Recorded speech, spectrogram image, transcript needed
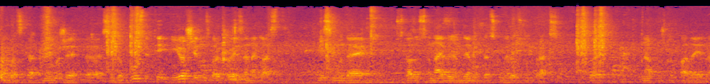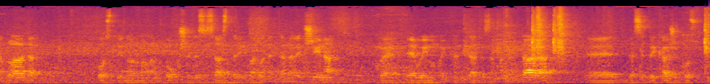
Hrvatska ne može se dopustiti. I još jednu stvar koju je za naglasiti. Mislimo da je u skladu sa najboljom demokratskom europskom praksom. To je nakon što pada jedna vlada, postoji normalan pokušaj da se sastavi parlamentarna većina, koja, evo imamo i kandidata za mandatara, e, da se prikaže ko su ti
